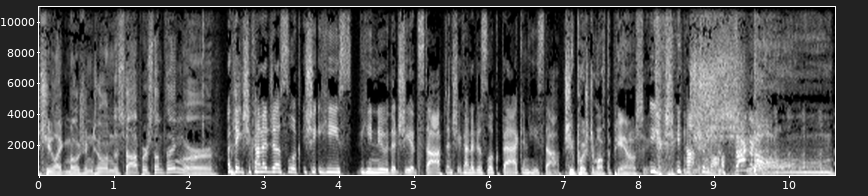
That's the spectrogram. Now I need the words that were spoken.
Did she like motion to him to stop or something? Or I think she kind of just looked. She he he knew that she had stopped, and she kind of just looked back, and he stopped. She pushed him off the piano seat. she knocked him off. No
